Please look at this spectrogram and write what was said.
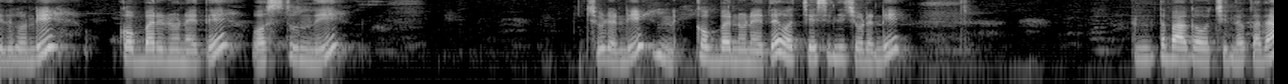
ఇదిగోండి కొబ్బరి నూనె అయితే వస్తుంది. చూడండి కొబ్బరి నూనె అయితే వచ్చేసింది చూడండి. ఎంత బాగా వచ్చిందో కదా.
